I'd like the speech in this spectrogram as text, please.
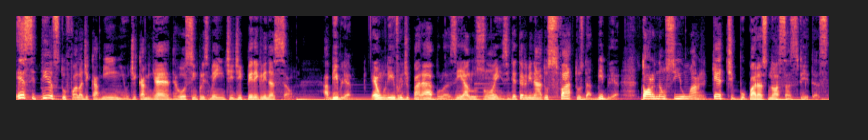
Esse texto fala de caminho, de caminhada ou simplesmente de peregrinação. A Bíblia é um livro de parábolas e alusões e determinados fatos da Bíblia tornam-se um arquétipo para as nossas vidas.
